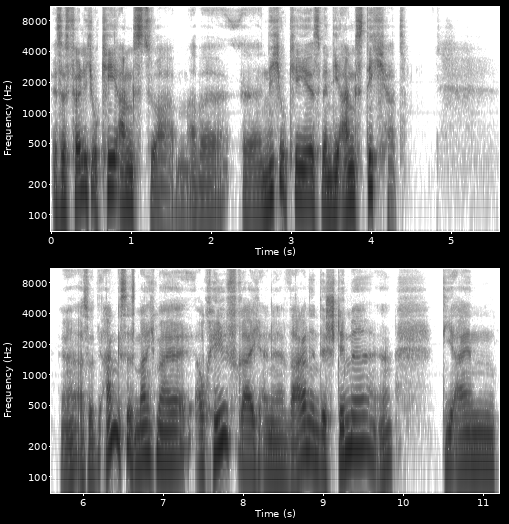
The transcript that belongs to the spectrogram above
es ist völlig okay, Angst zu haben, aber äh, nicht okay ist, wenn die Angst dich hat. Ja, also Angst ist manchmal auch hilfreich, eine warnende Stimme, ja, die einen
